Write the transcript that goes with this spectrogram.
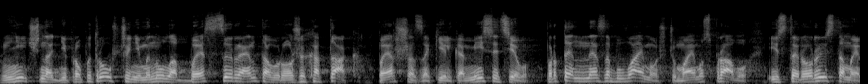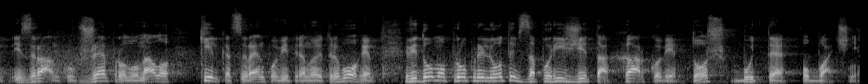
Ніч на Дніпропетровщині минула без сирен та ворожих атак. Перша за кілька місяців. Проте не забуваємо, що маємо справу із терористами. І зранку вже пролунало кілька сирен повітряної тривоги. Відомо про прильоти в Запоріжжі та Харкові. Тож будьте обачні.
